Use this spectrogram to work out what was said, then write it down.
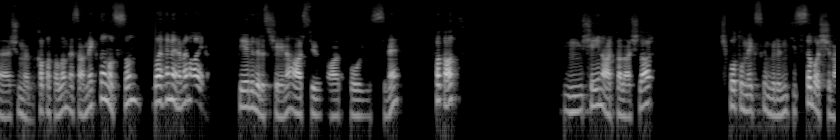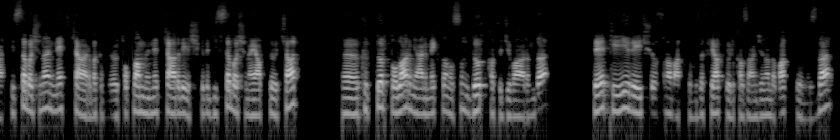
Ee, şunları da kapatalım. Mesela McDonald's'ın da hemen hemen aynı diyebiliriz şeyine, ROI'sine. Fakat şeyin arkadaşlar Chipotle Mexican Grill'in hisse başına, hisse başına net karı bakın toplam net karı değil şirketin hisse başına yaptığı kar e, 44 dolar mı yani McDonald's'ın 4 katı civarında ve PE ratio'suna baktığımızda fiyat bölü kazancına da baktığımızda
